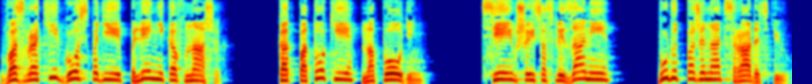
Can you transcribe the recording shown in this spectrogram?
Возврати, Господи, пленников наших, как потоки на полдень, сеявшие со слезами, будут пожинать с радостью.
